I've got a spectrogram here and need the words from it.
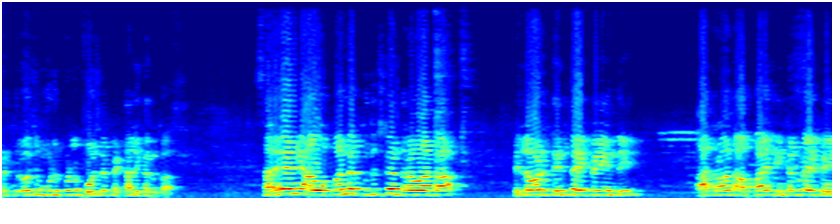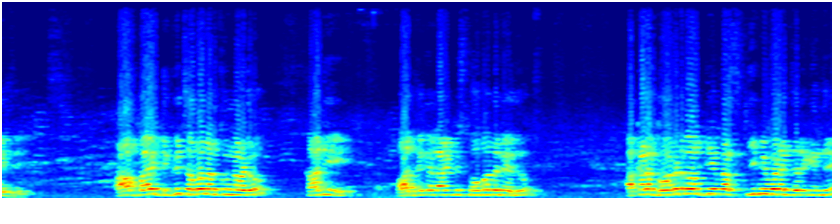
ప్రతిరోజు మూడు పూటలు భోజనం పెట్టాలి కనుక. సరే అని ఆ ఒప్పందం కుదుర్చుకున్న తర్వాత పిల్లవాడు టెన్త్ అయిపోయింది. ఆ తర్వాత అబ్బాయి ఇంటర్ కూడా అయిపోయింది. ఆ అబ్బాయి డిగ్రీ చదవాలనుకున్నాడు కానీ వాళ్ళ దగ్గర ఎలాంటి స్తోమత లేదు. అక్కడ గవర్నమెంట్ వాళ్ళకి ఒక స్కీమ్ ఇవ్వడం జరిగింది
